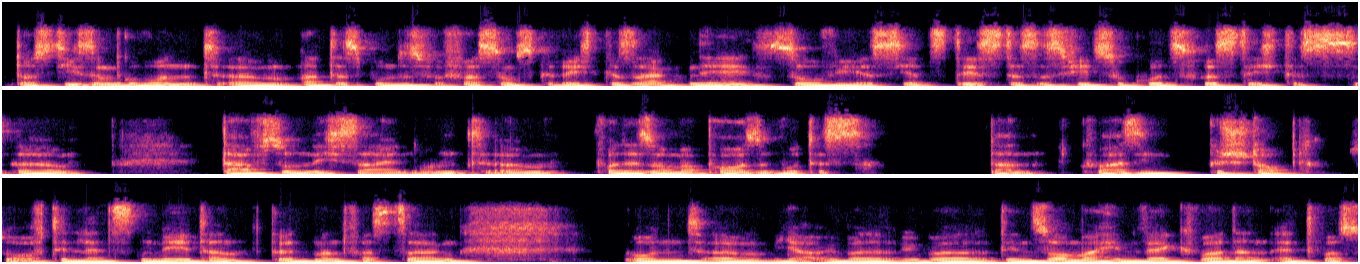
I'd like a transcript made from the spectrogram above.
Und aus diesem Grund ähm, hat das Bundesverfassungsgericht gesagt, nee, so wie es jetzt ist, das ist viel zu kurzfristig, das äh, darf so nicht sein. Und ähm, vor der Sommerpause wurde es dann quasi gestoppt. So auf den letzten Metern, könnte man fast sagen. Und ähm, ja, über, über den Sommer hinweg war dann etwas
